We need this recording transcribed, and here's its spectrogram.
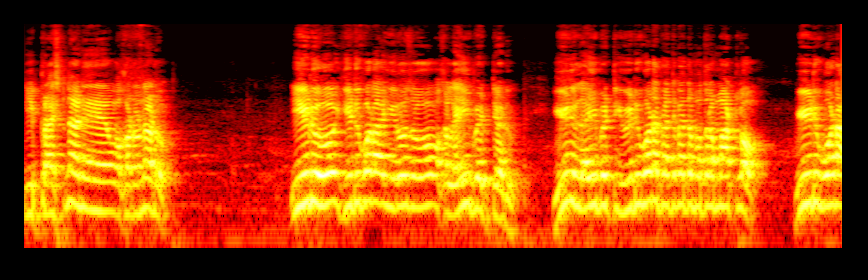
ఈ ప్రశ్న అనే ఒకడున్నాడు ఈడు ఈడు కూడా ఈరోజు ఒక లైవ్ పెట్టాడు. ఈడు లైవ్ పెట్టి వీడు కూడా పెద్ద పెద్ద ముద్ర మాటలో. వీడు కూడా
